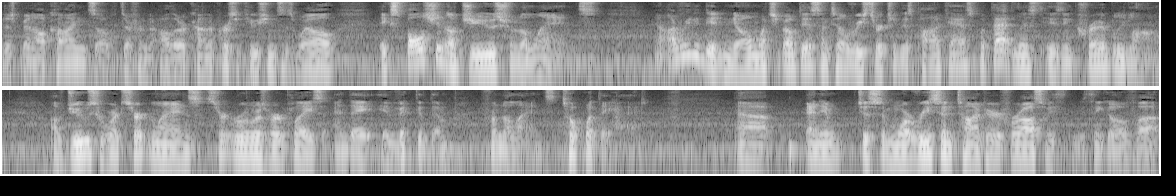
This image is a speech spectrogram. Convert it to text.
there's been all kinds of different other kind of persecutions as well. Expulsion of Jews from the lands. Now, I really didn't know much about this until researching this podcast, but that list is incredibly long of Jews who were in certain lands, certain rulers were in place, and they evicted them from the lands, took what they had. Uh, and in just a more recent time period for us, we, th- we think of uh,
